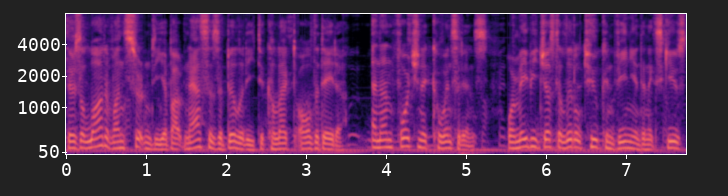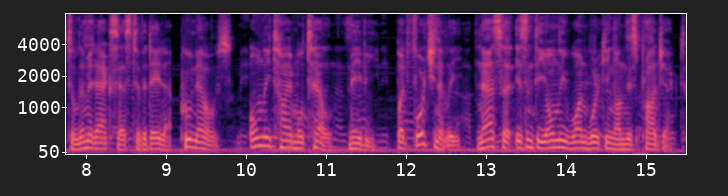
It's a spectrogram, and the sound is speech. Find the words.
there's a lot of uncertainty about NASA's ability to collect all the data. An unfortunate coincidence, or maybe just a little too convenient an excuse to limit access to the data. Who knows? Only time will tell, maybe. But fortunately, NASA isn't the only one working on this project.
